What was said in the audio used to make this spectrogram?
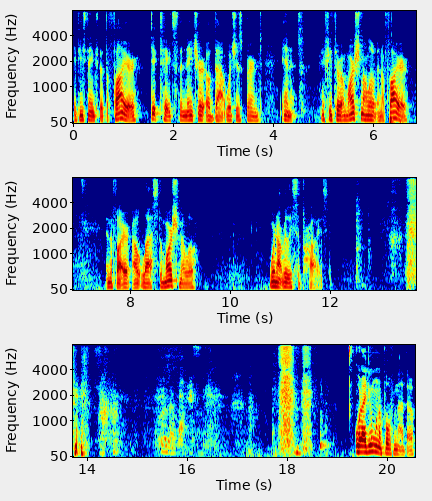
if you think that the fire dictates the nature of that which is burned in it. If you throw a marshmallow in a fire and the fire outlasts the marshmallow, we're not really surprised. Put it that way. What I do want to pull from that, though,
